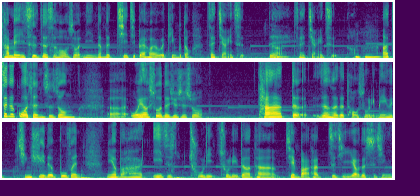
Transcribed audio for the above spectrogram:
他每一次这时候说你那么气急败坏，我听不懂，再讲一次，对，啊，再讲一次啊。嗯，啊，这个过程之中，呃，我要说的就是说，他的任何的投诉里面，因为情绪的部分，你要把它一直处理，处理到他先把他自己要的事情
